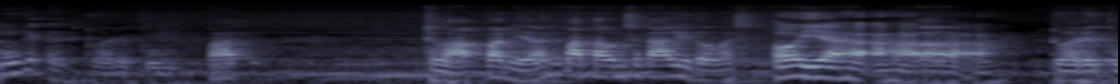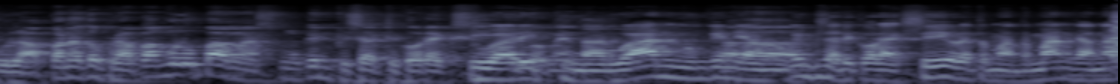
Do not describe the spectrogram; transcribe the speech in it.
mungkin eh 2004 8 ya kan 4 tahun sekali tuh mas. oh iya ah, ah. 2008 atau berapa aku lupa mas, mungkin bisa dikoreksi di komentar. 2000-an mungkin ya mungkin bisa dikoreksi oleh teman-teman karena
